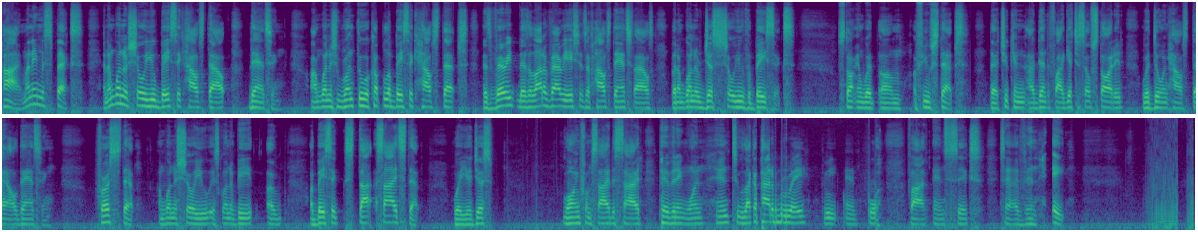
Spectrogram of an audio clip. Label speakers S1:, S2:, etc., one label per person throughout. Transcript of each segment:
S1: Hi, my name is Specks, and I'm going to show you basic house dancing. I'm going to run through a couple of basic house steps. There's, very, there's a lot of variations of house dance styles, but I'm going to just show you the basics, starting with um, a few steps that you can identify, get yourself started with doing house style dancing. First step I'm going to show you is going to be a, a basic side step where you're just going from side to side, pivoting one and two, like a de bourrée, three and four, five and six, seven, eight.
